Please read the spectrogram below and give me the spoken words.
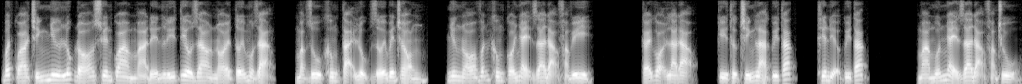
Bất quá chính như lúc đó xuyên qua mà đến lý tiêu giao nói tới một dạng, mặc dù không tại lục giới bên trong, nhưng nó vẫn không có nhảy ra đạo phạm vi. Cái gọi là đạo, kỳ thực chính là quy tắc, thiên địa quy tắc. Mà muốn nhảy ra đạo phạm chủ,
